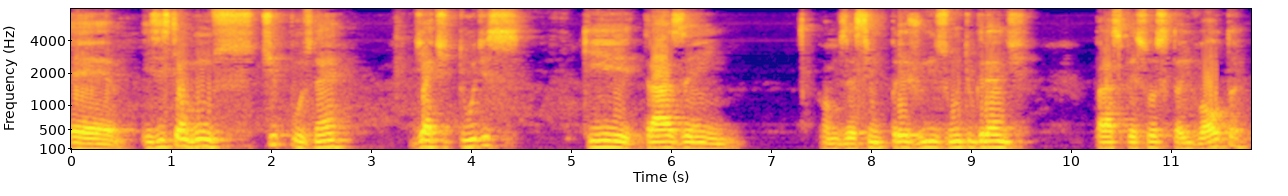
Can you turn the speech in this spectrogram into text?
É, existem alguns tipos né, de atitudes que trazem, vamos dizer assim, um prejuízo muito grande para as pessoas que estão em volta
